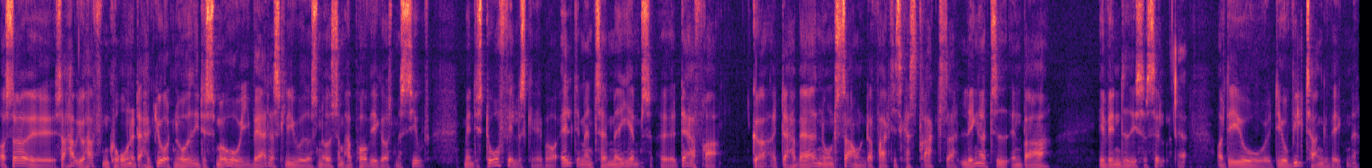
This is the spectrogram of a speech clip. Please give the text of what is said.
Og så, øh, så har vi jo haft en corona, der har gjort noget i det små, i hverdagslivet og sådan noget, som har påvirket os massivt. Men de store fællesskaber og alt det, man tager med hjem øh, derfra, gør, at der har været nogle savn, der faktisk har strakt sig længere tid end bare eventet i sig selv. Ja. Og det er, jo, det er jo vildt tankevækkende,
